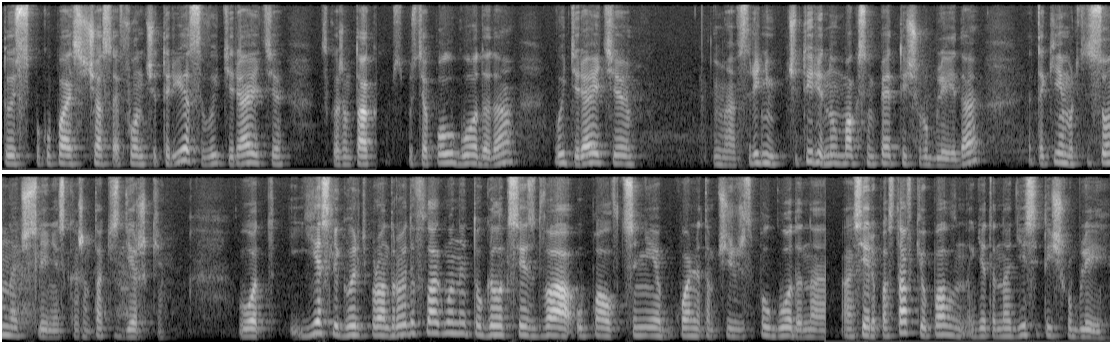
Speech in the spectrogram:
То есть, покупая сейчас iPhone 4s, вы теряете скажем так, спустя полгода, да, вы теряете в среднем 4, ну максимум 5 тысяч рублей, да, это такие амортизационные отчисления, скажем так, издержки. Вот. Если говорить про андроиды флагманы, то Galaxy S2 упал в цене буквально там через полгода на а, серию поставки, упал где-то на 10 тысяч рублей.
